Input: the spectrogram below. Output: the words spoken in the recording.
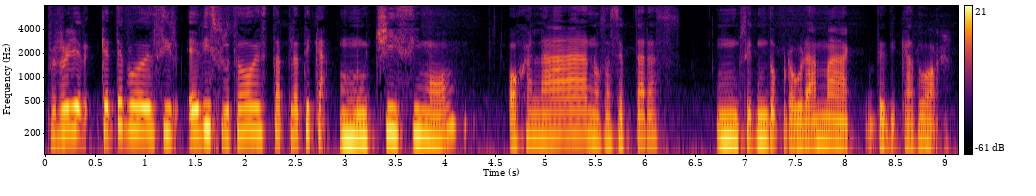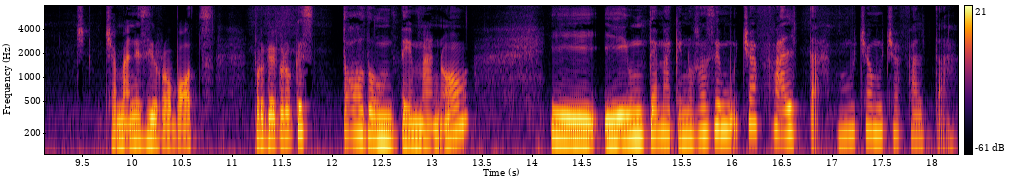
Pues Roger, ¿qué te puedo decir? He disfrutado de esta plática muchísimo. Ojalá nos aceptaras un segundo programa dedicado a chamanes y robots, porque creo que es todo un tema, ¿no? Y, y un tema que nos hace mucha falta, mucha, mucha falta.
